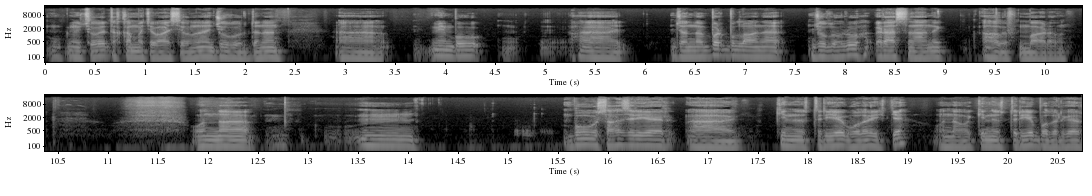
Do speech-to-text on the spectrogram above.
нучулы така мотивацияланан жулурданан мен бу жоннобор буллагана жулуру ыра сананы аалыфпын баарабын онна бу сагазерер киноиндустрия болар икте онна киноиндустрия боларгар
